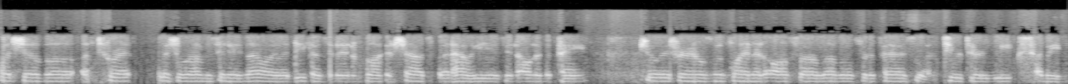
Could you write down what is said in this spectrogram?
much of a, a threat Mitchell Robinson is, not only on the defensive end of blocking shots, but how he is in owning the paint. Julius Randle's been playing at an all-star level for the past what, two, three weeks. I mean,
